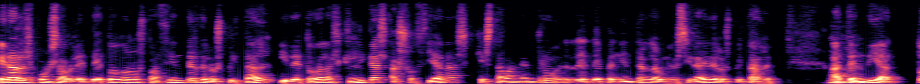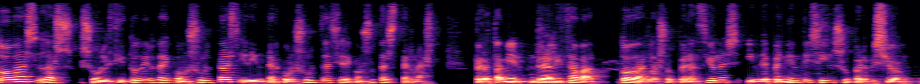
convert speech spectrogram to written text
era responsable de todos los pacientes del hospital y de todas las clínicas asociadas que estaban dentro, de, dependientes de la universidad y del hospital. Atendía todas las solicitudes de consultas y de interconsultas y de consultas externas, pero también realizaba todas las operaciones independientes y sin supervisión.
